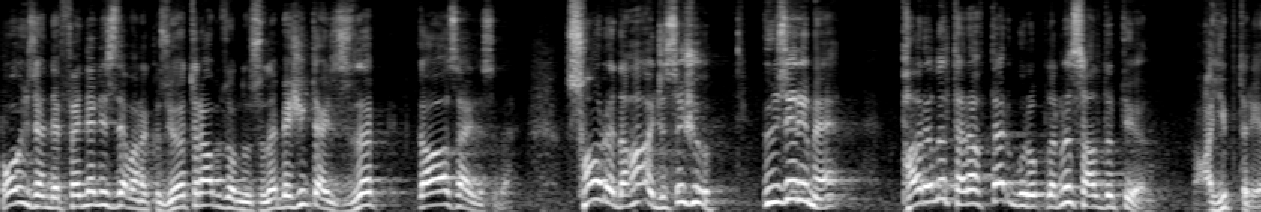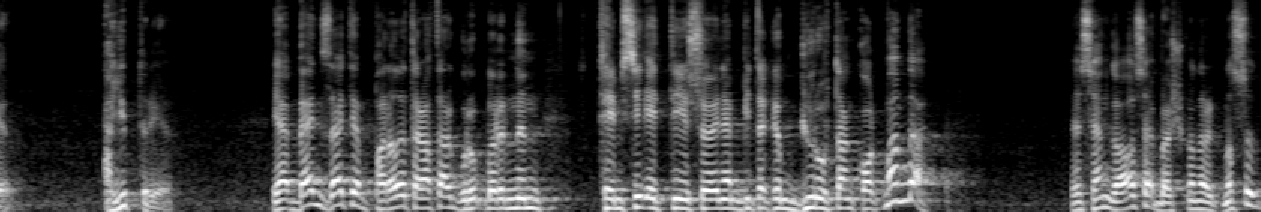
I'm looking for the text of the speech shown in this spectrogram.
O yüzden de Fenerlisi de bana kızıyor. Trabzonlusu da, Beşiktaşlısı da, Galatasaraylısı da. Sonra daha acısı şu. Üzerime paralı taraftar gruplarını saldırtıyor. Ayıptır ya. Ayıptır ya. Ya ben zaten paralı taraftar gruplarının temsil ettiği söylenen bir takım güruhtan korkmam da. Ya sen Galatasaray Başkanı olarak nasıl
